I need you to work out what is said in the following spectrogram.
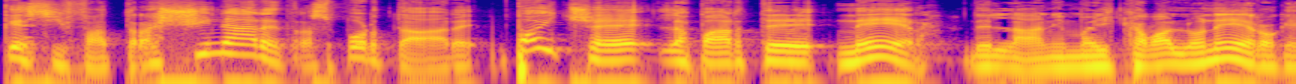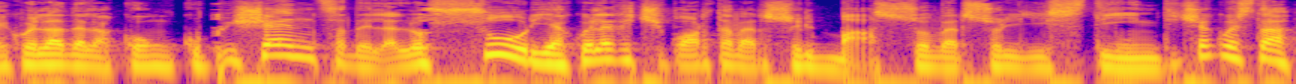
che si fa trascinare, trasportare. Poi c'è la parte nera dell'anima, il cavallo nero, che è quella della concupiscenza, della lussuria, quella che ci porta verso il basso, verso gli istinti. C'è questa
